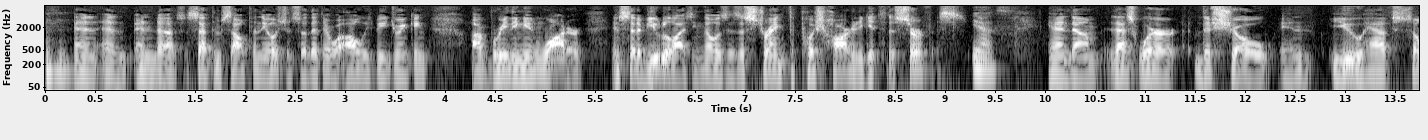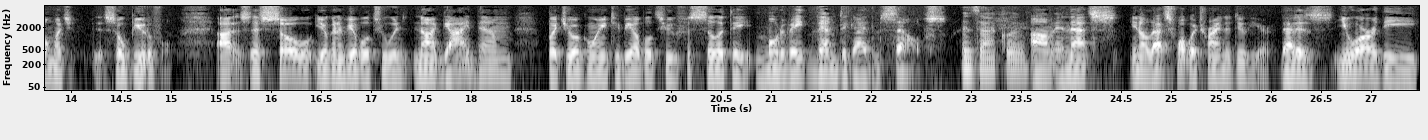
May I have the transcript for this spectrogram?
and and and uh, set themselves in the ocean so that there will always be drinking, uh, breathing in water instead of utilizing those as a strength to push harder to get to the surface. Yes. And um, that's where this show and you have so much, it's so beautiful. Uh, so you're going to be able to not guide them, but you're going to be able to facilitate, motivate them to guide themselves. Exactly. Um, and that's you know that's what we're trying to do here. That is, you are the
